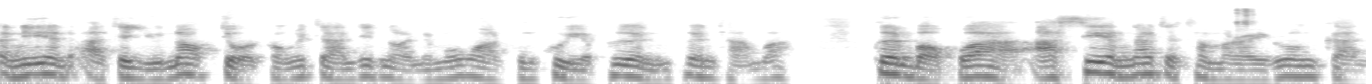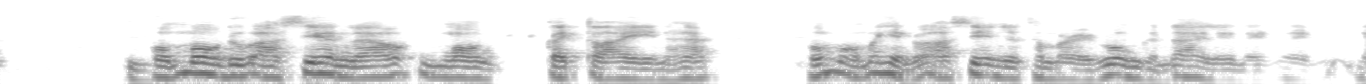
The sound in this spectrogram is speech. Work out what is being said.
อันนี้อาจจะอยู่นอกโจทย์ของอาจารย์นิดหน่อยในเมื่อวานผมคุยกับเพื่อน เพื่อนถามว่า เพื่อนบอกว่าอาเซียนน่าจะทำอะไรร่วมกัน ผมมองดูอาเซียนแล้วมองไกลๆนะฮะผมมองไม่เห็นว่าอาเซียนจะทำอะไรร่วมกันได้เลยในในใน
